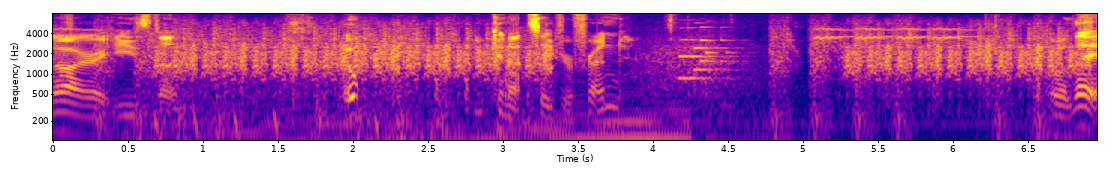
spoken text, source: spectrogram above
Alright, he's done. Oh! You cannot save your friend. Olay!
